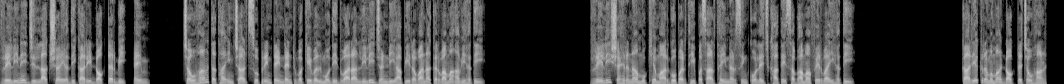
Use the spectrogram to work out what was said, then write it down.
રેલીને જિલ્લા ક્ષય અધિકારી ડોક્ટર બી. એમ. ચૌહાણ તથા ઇન્ચાર્જ સુપ્રિન્ટેન્ડન્ટ વકેવલ મોદી દ્વારા લીલી ઝંડી આપી રવાના કરવામાં આવી હતી. રેલી શહેરના મુખ્ય માર્ગો પરથી પસાર થઈ નર્સિંગ કોલેજ ખાતે સભામાં ફેરવાઈ હતી. કાર્યક્રમમાં ડોક્ટર ચૌહાણ,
